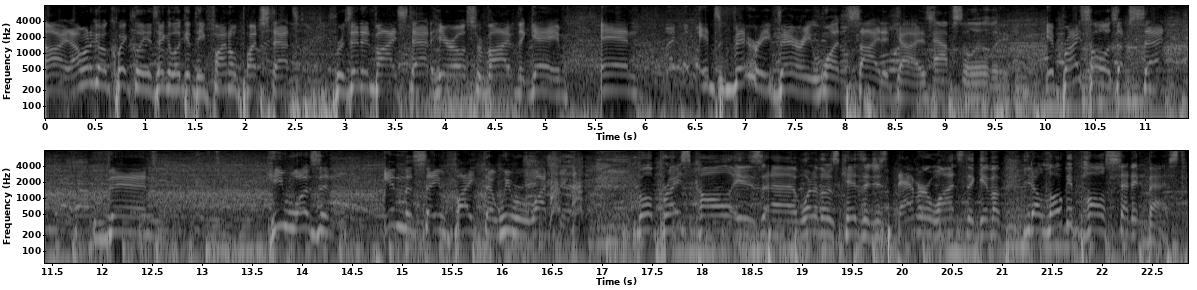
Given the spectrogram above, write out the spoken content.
All right, I want to go quickly and take a look at the final punch stats presented by Stat Hero Survive the Game. And it's very, very one sided, guys. Absolutely. If Bryce Hall is upset, then he wasn't in the same fight that we were watching. Well, Bryce Hall is uh, one of those kids that just never wants to give up. You know, Logan Paul said it best.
